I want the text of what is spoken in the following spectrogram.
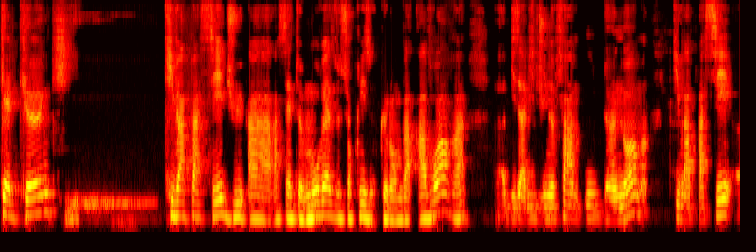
quelqu'un qui qui va passer dû à, cette mauvaise surprise que l'on va avoir hein, euh, vis-à-vis d'une femme ou d'un homme qui va passer euh,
